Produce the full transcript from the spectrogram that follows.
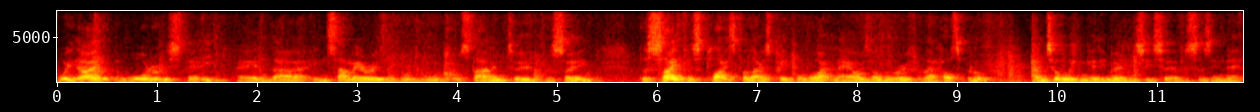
we know that the water is steady and uh, in some areas of Wujal Wujal starting to recede. The safest place for those people right now is on the roof of that hospital until we can get emergency services in there.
